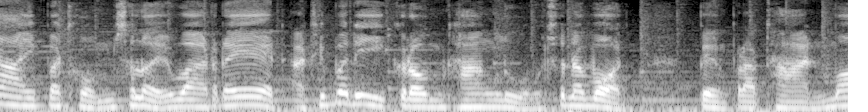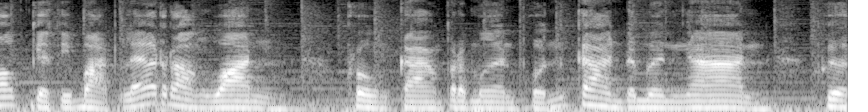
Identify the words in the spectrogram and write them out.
นายปฐมเฉลยวาเรศ อธิบดีกรมทางหลวงชนบท เป็นประธานมอบเกียรติบัตรและรางวัล โครงการประเมินผลการดำเนินงาน เพื่อ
